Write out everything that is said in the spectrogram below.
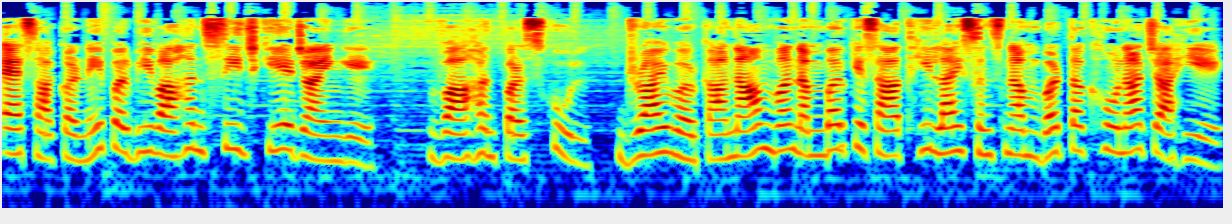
ऐसा करने पर भी वाहन सीज किए जाएँगे। वाहन पर स्कूल ड्राइवर का नाम व नंबर के साथ ही लाइसेंस नंबर तक होना चाहिए।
